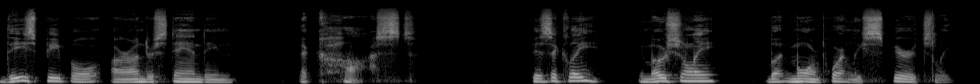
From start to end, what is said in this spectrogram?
these people are understanding the cost physically, emotionally, but more importantly, spiritually.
